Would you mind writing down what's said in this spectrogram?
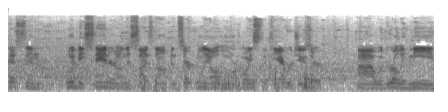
piston would be standard on this size dump and certainly all the more hoist that the average user uh, would really need.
